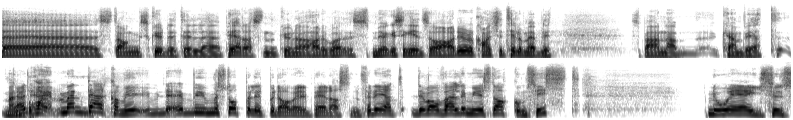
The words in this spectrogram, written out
eh, stangskuddet til eh, Pedersen kunne, hadde smøget seg inn, så hadde jo det kanskje til og med blitt Spennende. Hvem vet. Men, bra... men, der kan vi Vi må stoppe litt på David Pedersen. For det var veldig mye snakk om sist. Noe jeg syns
